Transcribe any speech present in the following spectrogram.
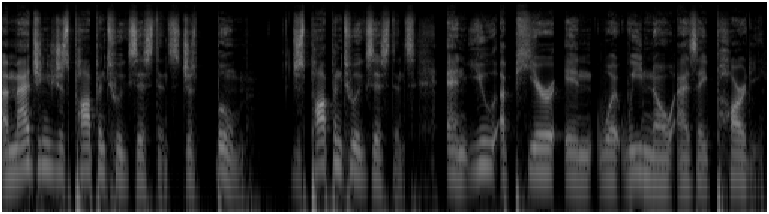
imagine you just pop into existence, just boom, just pop into existence, and you appear in what we know as a party,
